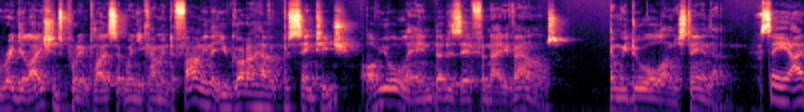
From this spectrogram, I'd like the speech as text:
regulations put in place that when you come into farming, that you've got to have a percentage of your land that is there for native animals. And we do all understand that. See, I,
